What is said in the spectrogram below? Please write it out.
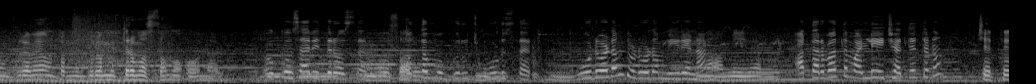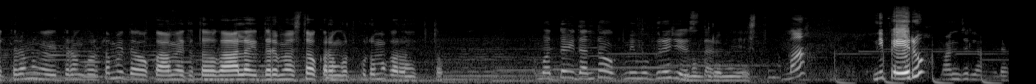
ముగ్గురమే ఉంటాం ముగ్గురం ఇద్దరం వస్తాం ఒకనాడు ఒక్కోసారి ఇద్దరు వస్తారు. ఒకసారి. మొత్తం ముగ్గురు ఊడుస్తారు. ఊడవడం తుడవడం మీరేనా? ఆ తర్వాత మళ్ళీ చెత్త ఎత్తడం? చెత్త ఎత్తడం ఇద్దరం కొడతాం ఇద్దరు ఒక ఆమె ఎత్తుతాం. కాళ్ళ ఇద్దరం వేస్తే ఒకరం కొట్టుకుంటాం ఒకరం ఎత్తుతాం. మొత్తం ఇదంతా ఒక- మీ ముగ్గురే చేస్తారు. ముగ్గురమే చేస్తాం. అమ్మా నీ పేరు? మంజుల మేడం.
